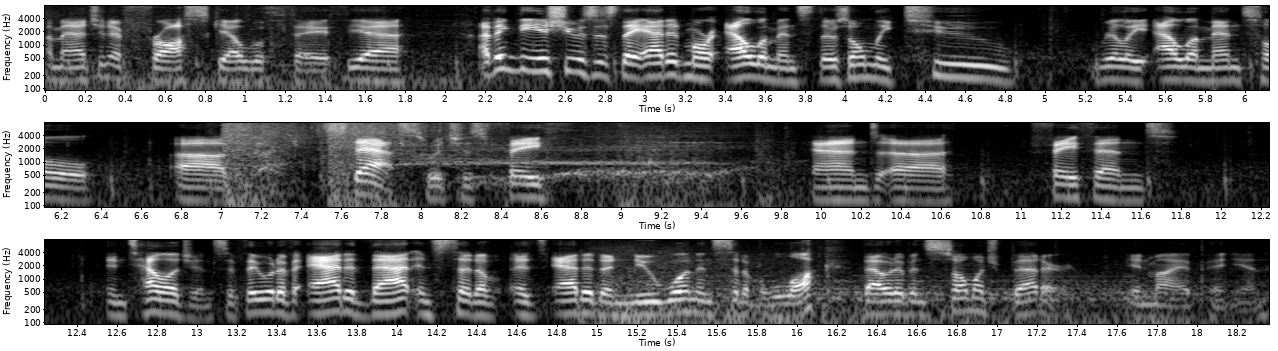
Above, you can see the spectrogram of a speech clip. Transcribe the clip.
Imagine if Frost scaled with Faith. Yeah. I think the issue is, is they added more elements. There's only two really elemental uh, stats, which is Faith and uh, Faith and Intelligence. If they would have added that instead of it's added a new one instead of Luck, that would have been so much better, in my opinion.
